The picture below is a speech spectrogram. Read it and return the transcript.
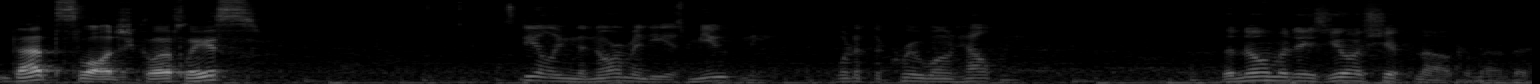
That's logical, at least. Stealing the Normandy is mutiny. What if the crew won't help me? The Normandy's your ship now, Commander.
